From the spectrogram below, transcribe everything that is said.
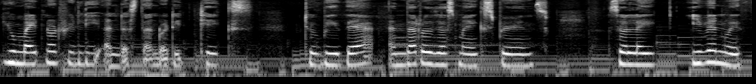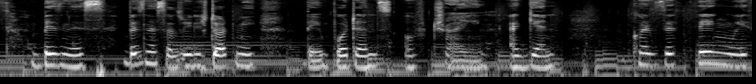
you might not really understand what it takes to be there, and that was just my experience. So, like, even with business, business has really taught me the importance of trying again. Because the thing with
